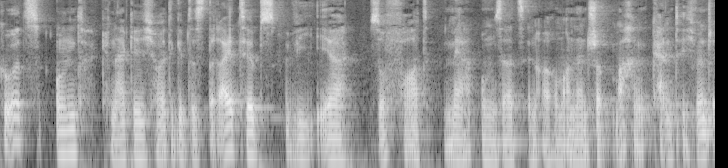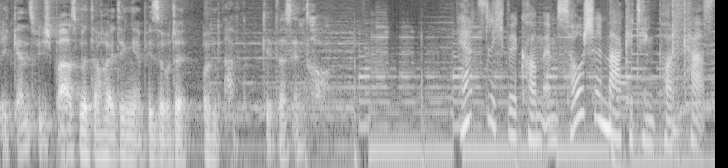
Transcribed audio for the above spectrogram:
Kurz und knackig. Heute gibt es drei Tipps, wie ihr sofort mehr Umsatz in eurem Online-Shop machen könnt. Ich wünsche euch ganz viel Spaß mit der heutigen Episode und ab geht das Intro. Herzlich willkommen im Social Marketing Podcast,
